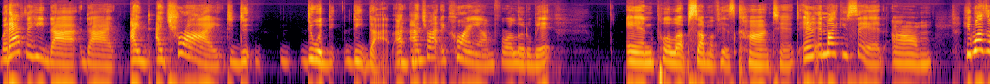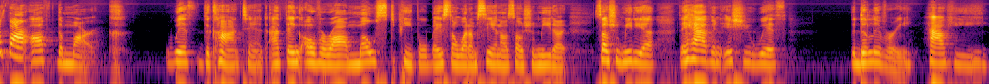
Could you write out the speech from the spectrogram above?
But after he died, died, I I tried to do do a d- deep dive. I, I tried to cram for a little bit and pull up some of his content. And, and like you said, um, he wasn't far off the mark with the content. I think overall, most people, based on what I'm seeing on social media, social media, they have an issue with the delivery, how he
